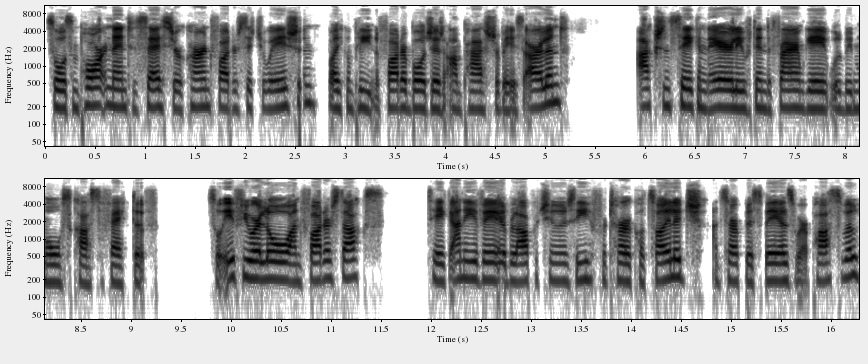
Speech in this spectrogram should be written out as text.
So it's important then to assess your current fodder situation by completing a fodder budget on Pasture Base Ireland. Actions taken early within the farm gate will be most cost effective. So if you are low on fodder stocks, take any available opportunity for third cut silage and surplus bales where possible.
